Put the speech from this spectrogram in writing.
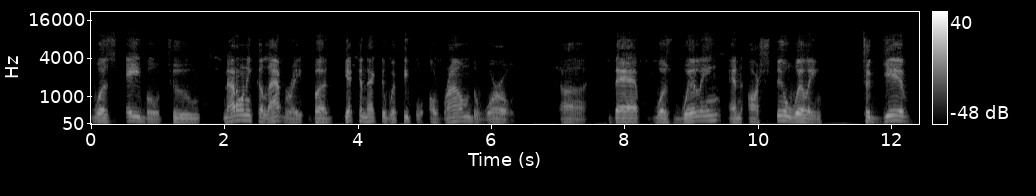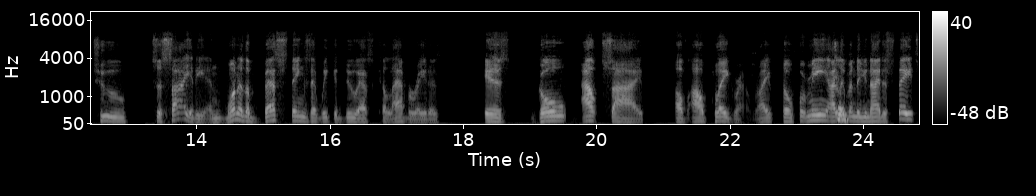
was able to not only collaborate but get connected with people around the world uh, that was willing and are still willing to give to society. And one of the best things that we could do as collaborators is go outside of our playground, right? So for me, I live in the United States.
